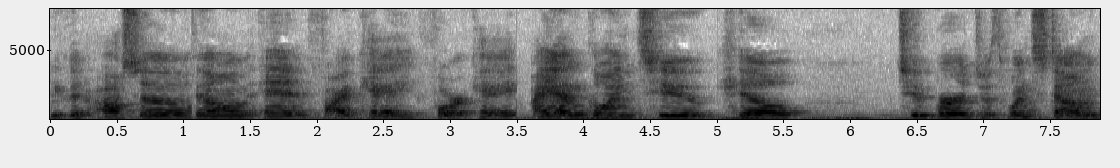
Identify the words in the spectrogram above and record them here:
you could also film in 5K, 4K. I am going to kill two birds with one stone.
